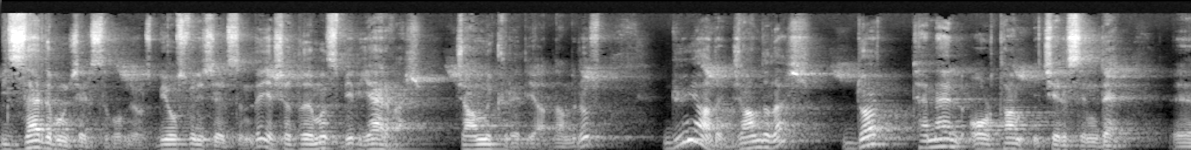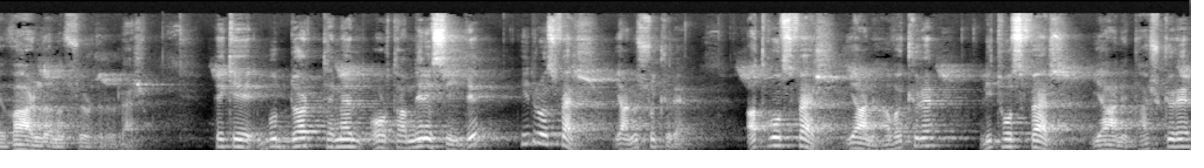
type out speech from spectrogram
bizler de bunun içerisinde bulunuyoruz. Biyosfer içerisinde yaşadığımız bir yer var. Canlı küre diye adlandırıyoruz. Dünyada canlılar dört temel ortam içerisinde e, varlığını sürdürürler. Peki bu dört temel ortam neresiydi? Hidrosfer yani su küre, atmosfer yani hava küre, litosfer yani taş küre,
